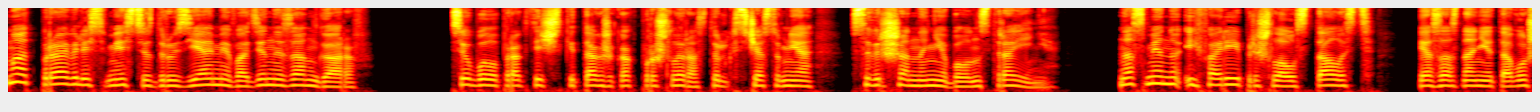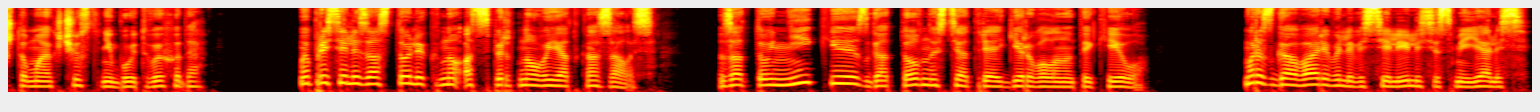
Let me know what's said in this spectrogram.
Мы отправились вместе с друзьями в один из ангаров. Все было практически так же, как в прошлый раз, только сейчас у меня совершенно не было настроения. На смену эйфории пришла усталость и осознание того, что моих чувств не будет выхода. Мы присели за столик, но от спиртного я отказалась. Зато Ники с готовностью отреагировала на текилу. Мы разговаривали, веселились и смеялись.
